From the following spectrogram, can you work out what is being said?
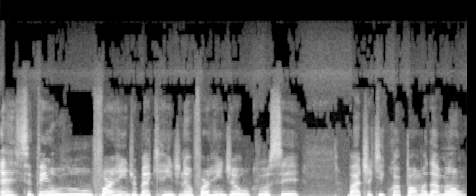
É, você tem o, o forehand e o backhand, né? O forehand é o que você bate aqui com a palma da mão,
